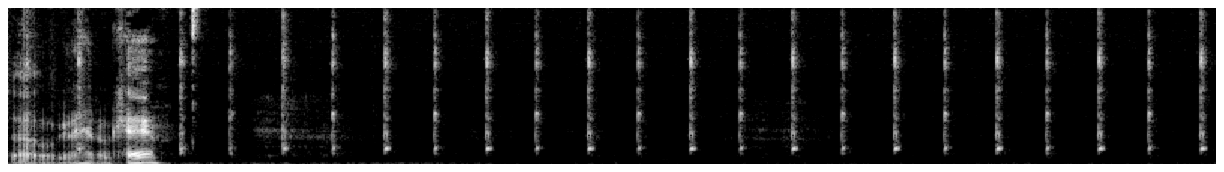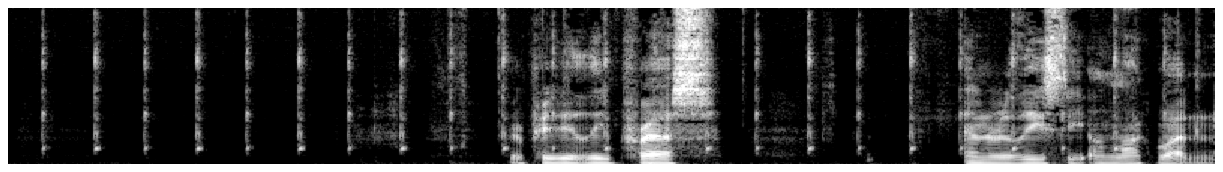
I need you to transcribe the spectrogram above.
So we're gonna hit OK. Repeatedly press and release the unlock button.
